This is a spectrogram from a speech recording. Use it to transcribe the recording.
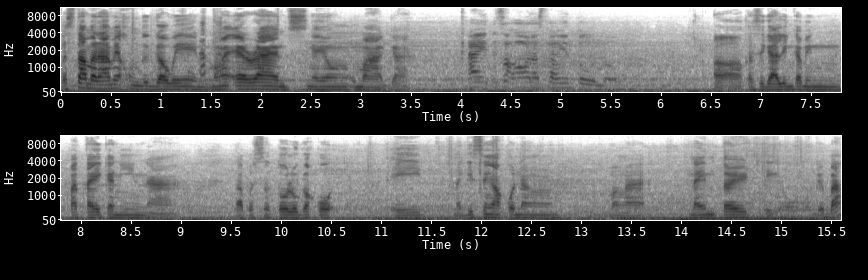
Basta marami akong gagawin, mga errands ngayong umaga. Kahit isang oras lang yung tulog. Oo, kasi galing kaming patay kanina. Tapos natulog ako 8. Nagising ako ng mga 9.30. Oh, di ba?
